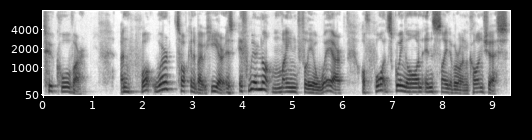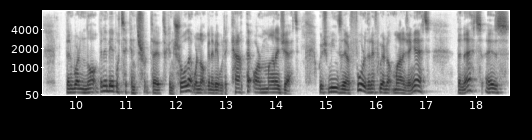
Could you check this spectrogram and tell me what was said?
took over." And what we're talking about here is if we're not mindfully aware of what's going on inside of our unconscious, then we're not going to be able to, to, to, control it. We're not going to be able to cap it or manage it. Which means, therefore, that if we're not managing it, the net is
